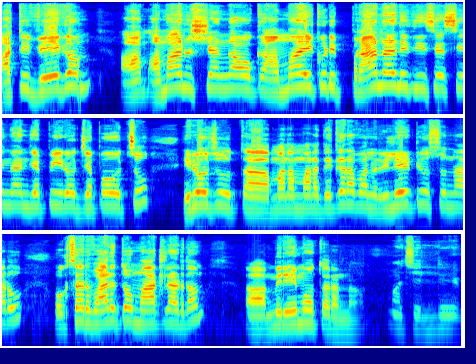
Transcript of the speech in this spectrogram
అతి వేగం అమానుష్యంగా ఒక అమాయకుడి ప్రాణాన్ని తీసేసిందని చెప్పి ఈరోజు చెప్పవచ్చు. ఈరోజు త- మన మన దగ్గర వాళ్ళ రిలేటివ్స్ ఉన్నారు. ఒకసారి వారితో మాట్లాడదాం. మీరు ఏమవుతారన్నా మా చెల్లి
